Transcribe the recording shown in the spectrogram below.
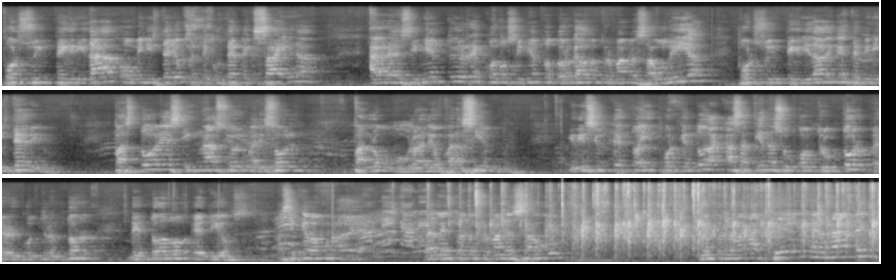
por su integridad o Ministerio Pentecostés Bexaira, agradecimiento y reconocimiento otorgado a nuestro hermano Esaú Díaz por su integridad en este ministerio. Pastores Ignacio y Marisol Palomo, gloria a Dios para siempre. Y dice un texto ahí, porque toda casa tiene su constructor, pero el constructor de todo es Dios. Así que vamos a darle esto a nuestro hermano Saúl, nuestra hermana Kelly Hernández.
